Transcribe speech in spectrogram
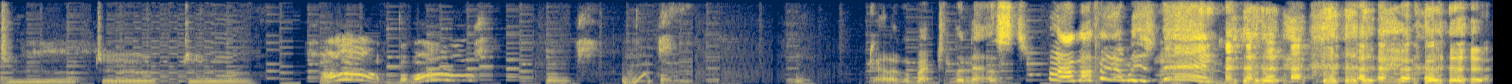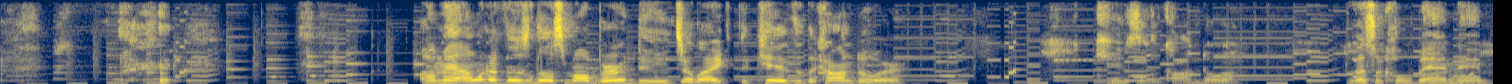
Do, do, do. Oh, bye-bye. Gotta go back to the nest. Oh, my family's dead! oh man, I wonder if those little small bird dudes are like the kids of the condor. Kids of the Condor. That's a cool band name.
